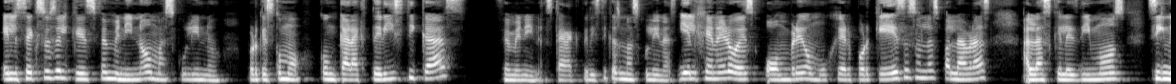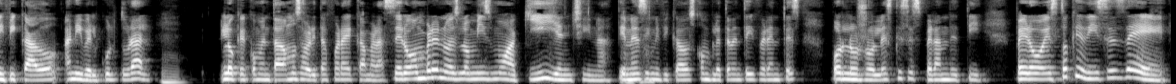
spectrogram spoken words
El sexo es el que es femenino o masculino, porque es como con características femeninas, características masculinas. Y el género es hombre o mujer, porque esas son las palabras a las que les dimos significado a nivel cultural. Mm. Lo que comentábamos ahorita fuera de cámara, ser hombre no es lo mismo aquí y en China, tiene significados completamente diferentes por los roles que se esperan de ti. Pero esto que dices de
